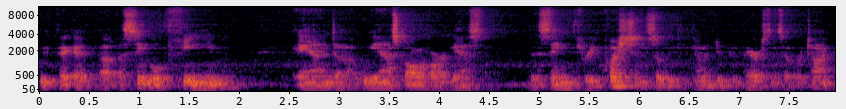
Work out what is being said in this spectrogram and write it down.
We pick a, a single theme and uh, we ask all of our guests the same three questions so we can kind of do comparisons over time.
